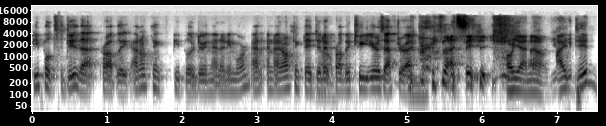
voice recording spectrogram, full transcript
people to do that. Probably, I don't think people are doing that anymore, and, and I don't think they did No. it probably two years after I burned that CD. Oh yeah, no. you- I we- did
